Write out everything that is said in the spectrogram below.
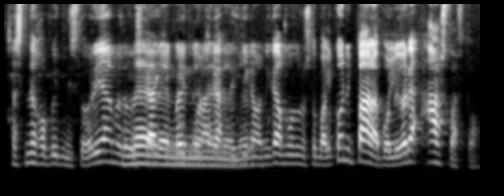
Σας την έχω πει την ιστορία με το ναι, Βυσκάκι ναι, ναι, ναι, ναι, ναι, ναι, κανονικά μόνος στο μπαλκόνι. Πάρα πολύ ωραία. Άστο αυτό.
